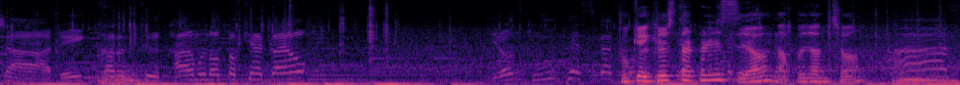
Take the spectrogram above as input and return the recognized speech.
자, 레이카르트 다음은 어떻게 할까요? 이런 두 패스가 두께 크리스탈 팰리스요 나쁘지 않죠 아, 음.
